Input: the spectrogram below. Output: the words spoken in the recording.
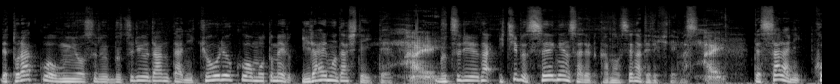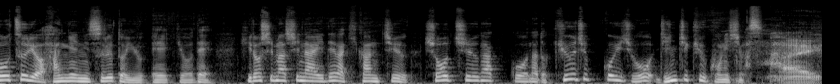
で、トラックを運用する物流団体に協力を求める依頼も出していて、はい物流が一部制限される可能性が出てきています。はい。で、さらに交通量を半減にするという影響で、広島市内では期間中、小中学校など90校以上を臨時休校にします。はい。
